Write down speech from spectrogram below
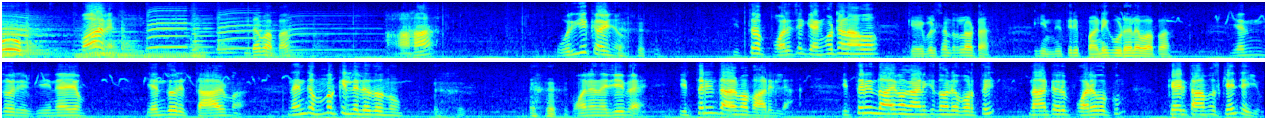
ഓ. മോനെ. എന്താ പാപ്പ? ആഹാ. ഒരുങ്ങിക്കഴിഞ്ഞോ. ഇത്ര പൊലച്ചക്ക് എങ്ങോട്ടാണാവോ? കേബിൾ സെന്ററിലോട്ടാ. ഇന്നിത്തിരി പണി കൂടുതലാ പാപ്പ. എന്തൊരു വിനയം എന്തൊരു താഴ്മ. നിന്റെ ഉമ്മക്കില്ലല്ലോ ഇതൊന്നും. മോനെ നജീബേ ഇത്രയും താഴ്മ പാടില്ല. ഇത്രയും താഴ്മ കാണിക്കുന്നവന്റെ പുറത്ത് നാട്ടുകാർ പുരവെക്കും കയറി താമസിക്കുകയും ചെയ്യും.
